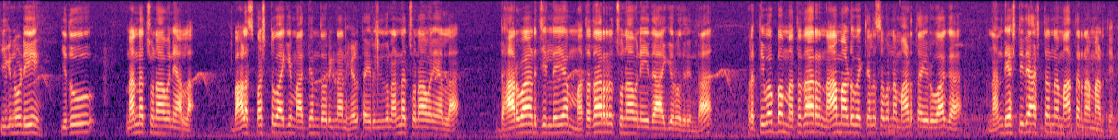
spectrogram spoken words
ಈಗ ನೋಡಿ ಇದು ನನ್ನ ಚುನಾವಣೆ ಅಲ್ಲ. ಬಹಳ ಸ್ಪಷ್ಟವಾಗಿ ಮಾಧ್ಯಮದವ್ರಿಗೆ ನಾನು ಹೇಳ್ತಾ ಇರೋದು ಇದು ನನ್ನ ಚುನಾವಣೆ ಅಲ್ಲ. ಧಾರವಾಡ ಜಿಲ್ಲೆಯ ಮತದಾರರ ಚುನಾವಣೆ ಇದಾಗಿರೋದ್ರಿಂದ ಪ್ರತಿಯೊಬ್ಬ ಮತದಾರ ನಾ ಮಾಡುವ ಕೆಲಸವನ್ನು ಮಾಡ್ತಾ ಇರುವಾಗ ನಂದು ಎಷ್ಟಿದೆ ಅಷ್ಟನ್ನು ಮಾತ್ರ ನಾ ಮಾಡ್ತೇನೆ.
